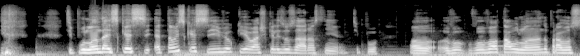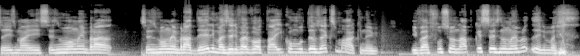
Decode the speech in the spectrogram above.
tipo, o Lando é, esqueci... é tão esquecível que eu acho que eles usaram assim, tipo, eu vou, vou voltar o Lando pra vocês, mas vocês não vão lembrar. Vocês não vão lembrar dele, mas ele vai voltar aí como Deus Ex Machina. E- E vai funcionar porque vocês não lembram dele, mas.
